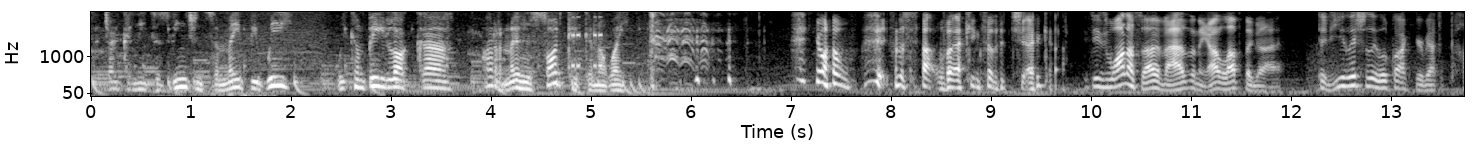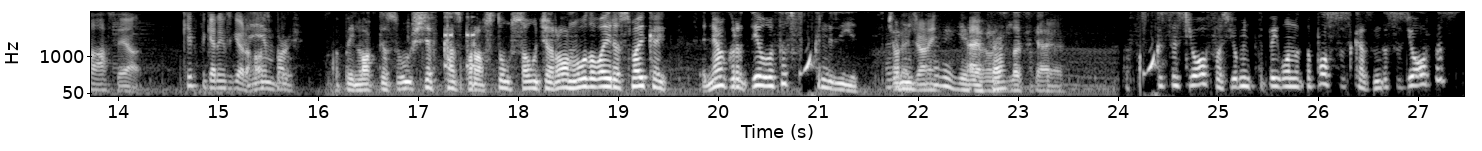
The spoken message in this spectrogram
the Joker needs his vengeance and maybe we, we can be like, uh, I don't know, his sidekick in a way. You wanna, you wanna start working for the Joker? He's won us over, hasn't he? I love the guy. Dude, you literally look like you're about to pass out. Keep forgetting to go to Damn, hospital. bro. I've been like this all shift, cuz, but I've still soldier on all the way to Smoko. And now I've got to deal with this fucking idiot. Johnny, Johnny. Hey, boys, let's go. the fuck is this your office? You're meant to be one of the bosses, cousin. This is your office?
